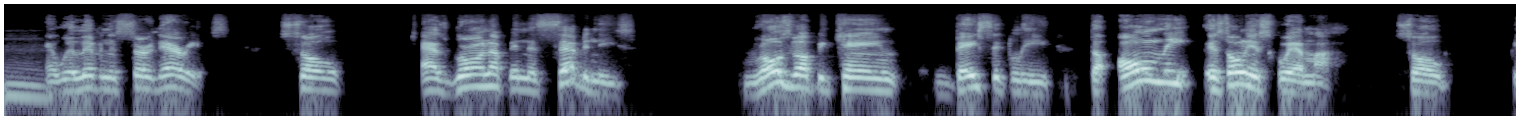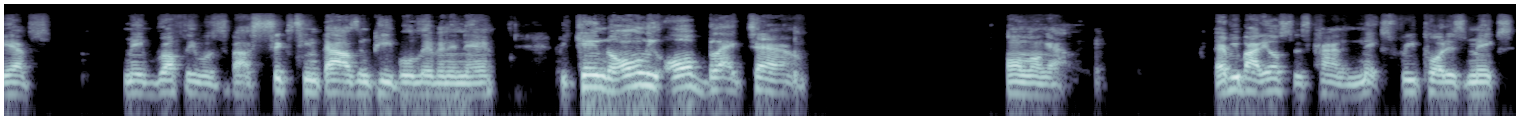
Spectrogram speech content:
Mm. And we're living in certain areas. So as growing up in the 70s, Roosevelt became basically the only, it's only a square mile. So we have maybe roughly was about 16,000 people living in there, became the only all black town on Long Island. Everybody else is kind of mixed. Freeport is mixed.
